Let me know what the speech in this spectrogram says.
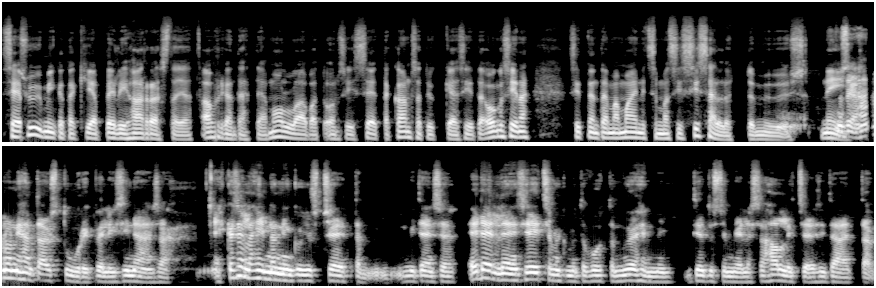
Se syy, minkä takia peliharrastajat Afrikan tähteä mollaavat, on siis se, että kansa tykkää siitä. Onko siinä sitten tämä mainitsemasi sisällöttömyys? Niin. No sehän on ihan täys peli sinänsä. Ehkä se lähinnä niin kuin just se, että miten se edelleen 70 vuotta myöhemmin tietysti mielessä hallitsee sitä, että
